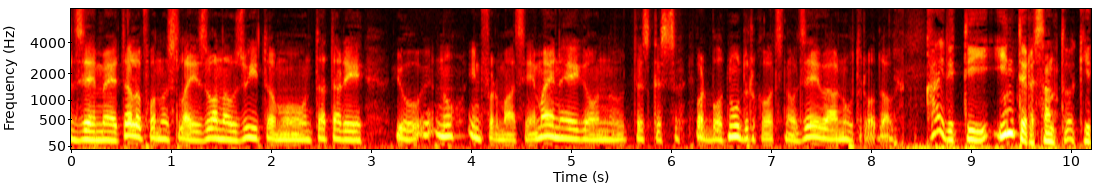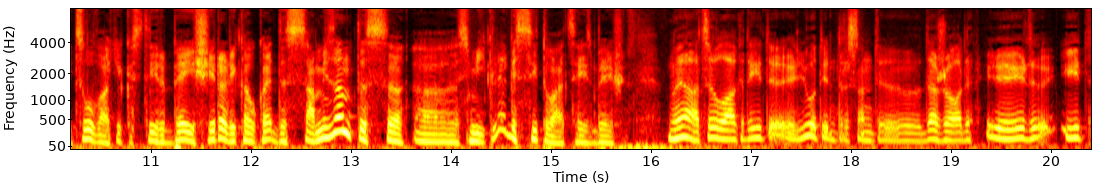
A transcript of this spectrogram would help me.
atzīmēju telefonus, lai zvana uz vītumu un tad arī jo nu, informācija mainīga, un tas, kas varbūt nodrukots nav dzīvē, notrodāk. Kādi tie interesantākie cilvēki, kas tie ir bijuši, ir arī kaut kādas samizantas, uh, smīklīgas situācijas bijušas? Nu jā, cilvēki ir ļoti interesanti, dažādi. Ir, ir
